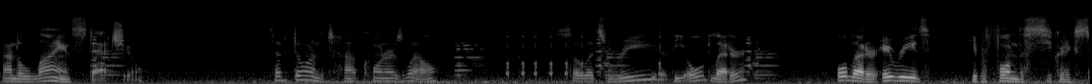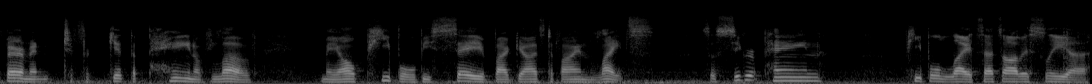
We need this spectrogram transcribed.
found a lion statue. Is that a door in the top corner as well? So let's read the old letter. Old letter, it reads, He performed the secret experiment to forget the pain of love. May all people be saved by God's divine lights. So secret pain, people lights, that's obviously a,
